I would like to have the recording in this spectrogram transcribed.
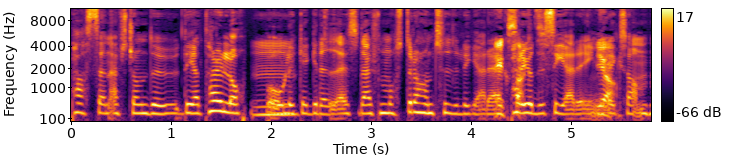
passen eftersom du deltar i lopp mm. och olika grejer så därför måste du ha en tydligare Exakt. periodisering. Ja. Liksom.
